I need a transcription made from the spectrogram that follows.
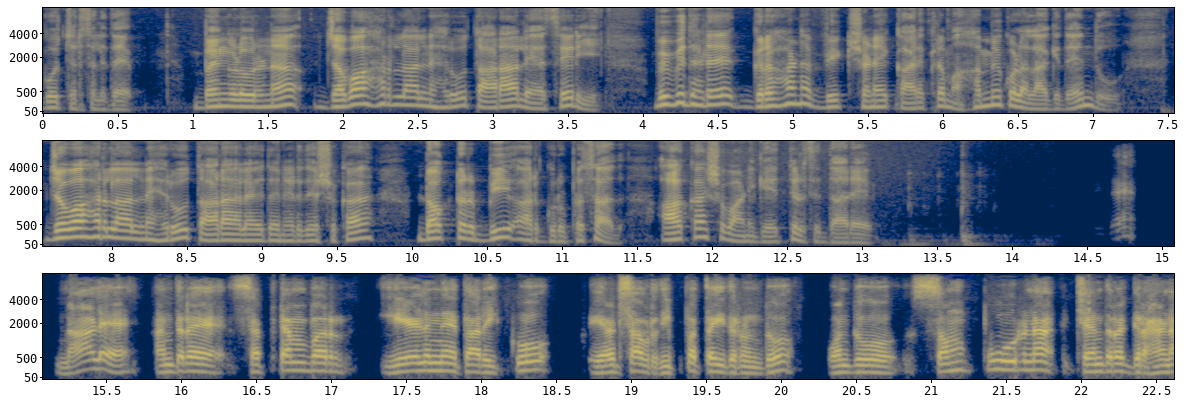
ಗೋಚರಿಸಲಿದೆ. ಬೆಂಗಳೂರಿನ ಜವಾಹರ್ಲಾಲ್ ನೆಹರು ತಾರಾಲಯ ಸೇರಿ ವಿವಿಧೆಡೆ ಗ್ರಹಣ ವೀಕ್ಷಣೆ ಕಾರ್ಯಕ್ರಮ ಹಮ್ಮಿಕೊಳ್ಳಲಾಗಿದೆ ಎಂದು ಜವಾಹರ್ಲಾಲ್ ನೆಹರು ತಾರಾಲಯದ ನಿರ್ದೇಶಕ ಡಾಕ್ಟರ್ ಬಿಆರ್ ಗುರುಪ್ರಸಾದ್ ಆಕಾಶವಾಣಿಗೆ ತಿಳಿಸಿದ್ದಾರೆ. ನಾಳೆ ಅಂದರೆ ಸೆಪ್ಟೆಂಬರ್ ಏಳನೇ ತಾರೀಕು ಎರಡ್ ಸಾವಿರದ ಇಪ್ಪತ್ತೈದರಂದು ಒಂದು ಸಂಪೂರ್ಣ ಚಂದ್ರಗ್ರಹಣ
